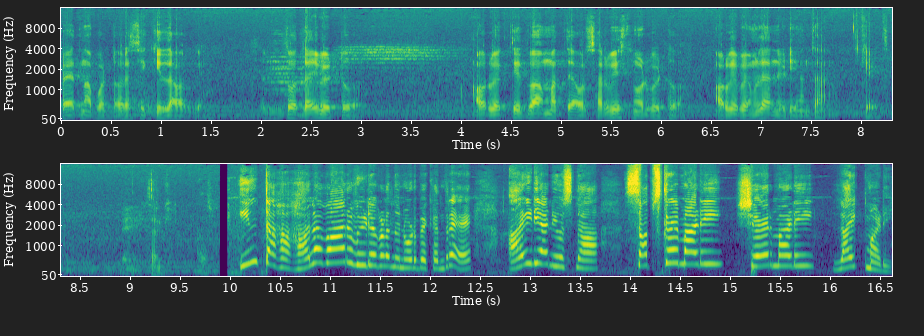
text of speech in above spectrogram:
ಪ್ರಯತ್ನ ಪಟ್ಟವ್ರೆ ಸಿಕ್ಕಿಲ್ಲ ಅವ್ರಿಗೆ. ಸೊ ದಯವಿಟ್ಟು ಅವ್ರ ವ್ಯಕ್ತಿತ್ವ ಮತ್ತು ಅವ್ರ ಸರ್ವಿಸ್ ನೋಡಿಬಿಟ್ಟು ಅವ್ರಿಗೆ ಬೆಂಬಲ ನೀಡಿ ಅಂತ ಕೇಳ್ತೀನಿ. ಥ್ಯಾಂಕ್ ಯು ಇಂತಹ ಹಲವಾರು ವಿಡಿಯೋಗಳನ್ನು ನೋಡಬೇಕಂದ್ರೆ ಐಡಿಯಾ ನ್ಯೂಸ್ನ ಸಬ್ಸ್ಕ್ರೈಬ್ ಮಾಡಿ ಶೇರ್ ಮಾಡಿ ಲೈಕ್ ಮಾಡಿ.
